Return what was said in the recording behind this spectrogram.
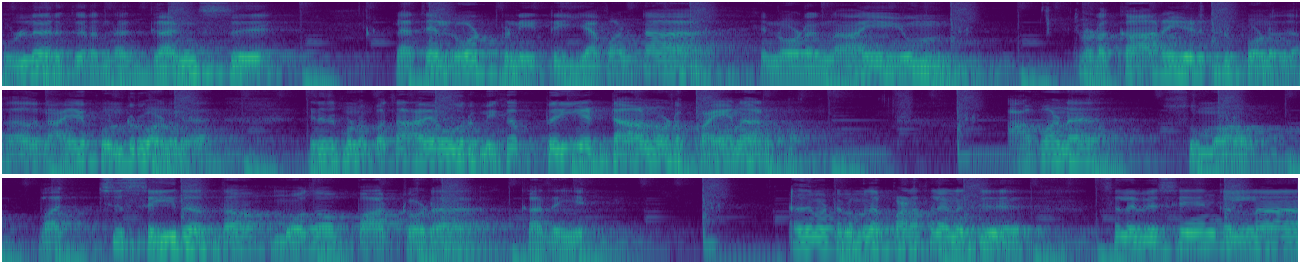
உள்ளே இருக்கிற அந்த கன்ஸு எல்லாத்தையும் லோட் பண்ணிவிட்டு எவன்டா என்னோட நாயையும் என்னோட காரையும் எடுத்துகிட்டு போனது அதாவது நாயை கொண்டுருவானுங்க எடுத்துகிட்டு போன பார்த்தா அவன் ஒரு மிகப்பெரிய டானோட பையனாக இருப்பான். அவனை சும்மா வச்சு செய்கிறது தான் மொதல் பாட்டோட கதையே. அது மட்டும் இல்லாமல் இந்த படத்தில் எனக்கு சில விஷயங்கள்லாம்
